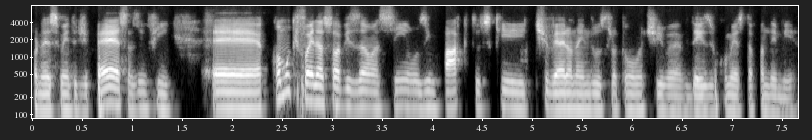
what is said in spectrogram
fornecimento de peças, enfim, é, como que foi na sua visão, assim, os impactos que tiveram na indústria automotiva desde o começo da pandemia?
